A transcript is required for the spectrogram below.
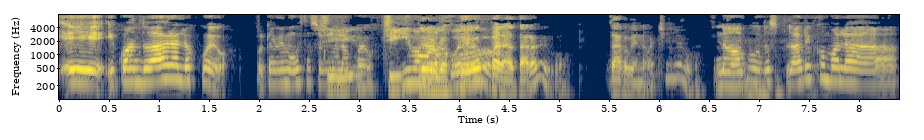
eh, y cuando abran los juegos. Porque a mí me gusta Sí, a los juegos. sí, vamos Pero a los los juegos juegos. para la tarde, po. Tarde noche ya, po. No, pues los- lo abren como a, la,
